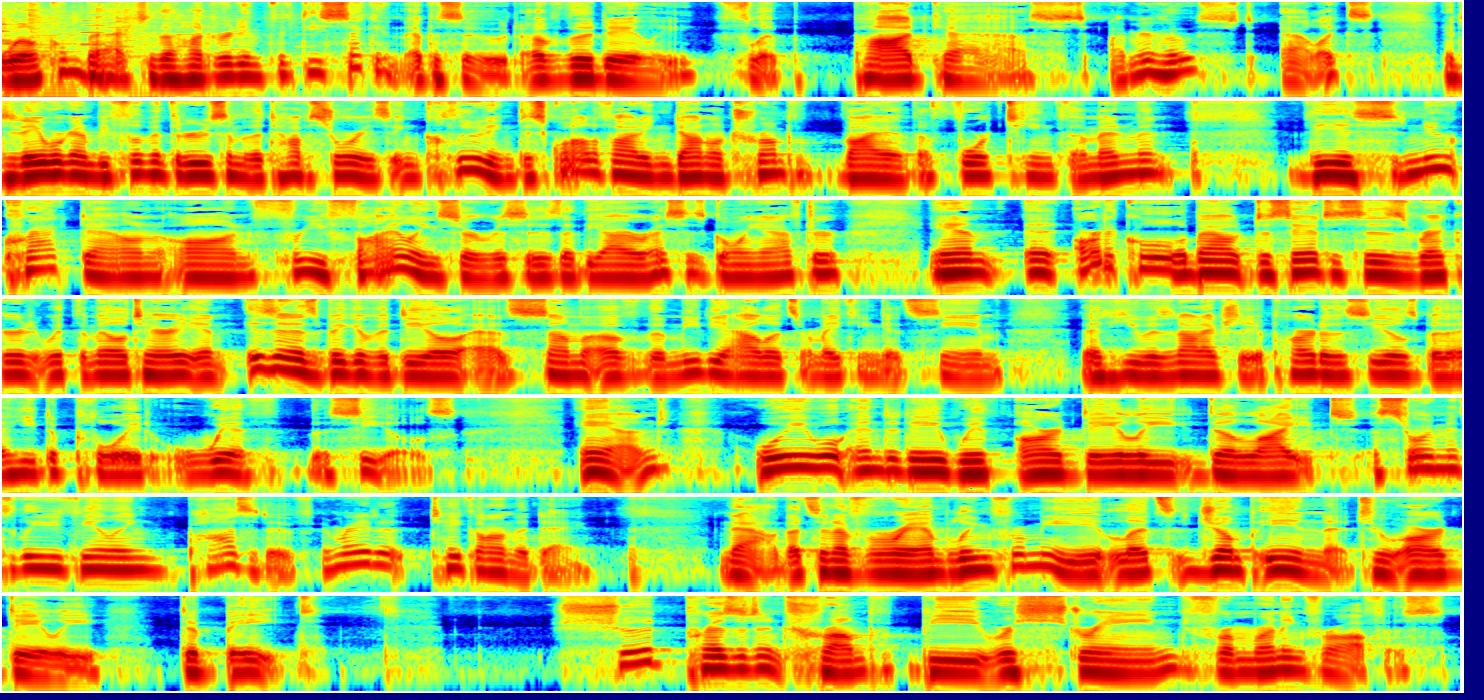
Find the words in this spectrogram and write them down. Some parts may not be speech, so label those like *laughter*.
Welcome back to the 152nd episode of the Daily Flip Podcast. I'm your host, Alex, and today we're going to be flipping through some of the top stories, including disqualifying Donald Trump via the 14th Amendment, this new crackdown on free filing services that the IRS is going after, and an article about DeSantis's record with the military and is it as big of a deal as some of the media outlets are making it seem that he was not actually a part of the SEALs, but that he deployed with the SEALs. And we will end today with our daily delight, a story meant to leave you feeling positive and ready to take on the day. Now, that's enough rambling for me. Let's jump in to our daily debate. Should President Trump be restrained from running for office?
